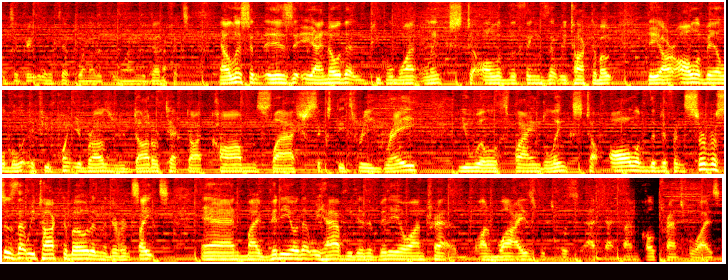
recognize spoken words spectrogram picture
It's a great little tip. One of the one of the benefits. Now, listen, is I know that people want links to all of the things that we talked about. They are all available if you point your browser to dottotech.com slash 63 gray you will find links to all of the different services that we talked about and the different sites. And my video that we have, we did a video on tra- on Wise, which was at that time called TransferWise.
